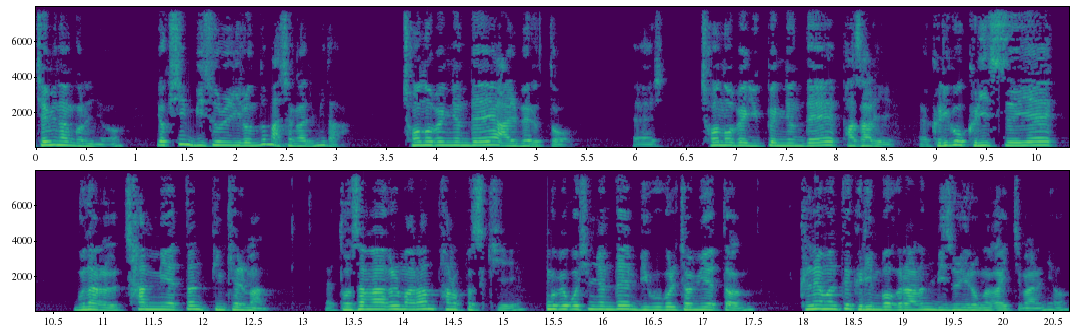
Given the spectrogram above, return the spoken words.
재미난 거는요. 역시 미술 이론도 마찬가지입니다. 1500년대의 알베르토, 1500, 600년대의 바사리, 그리고 그리스의 문화를 찬미했던 빈켈만, 도상학을 말한 파노프스키, 1950년대 미국을 점유했던 클레먼트 그린버그라는 미술 이론가가 있지만요.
